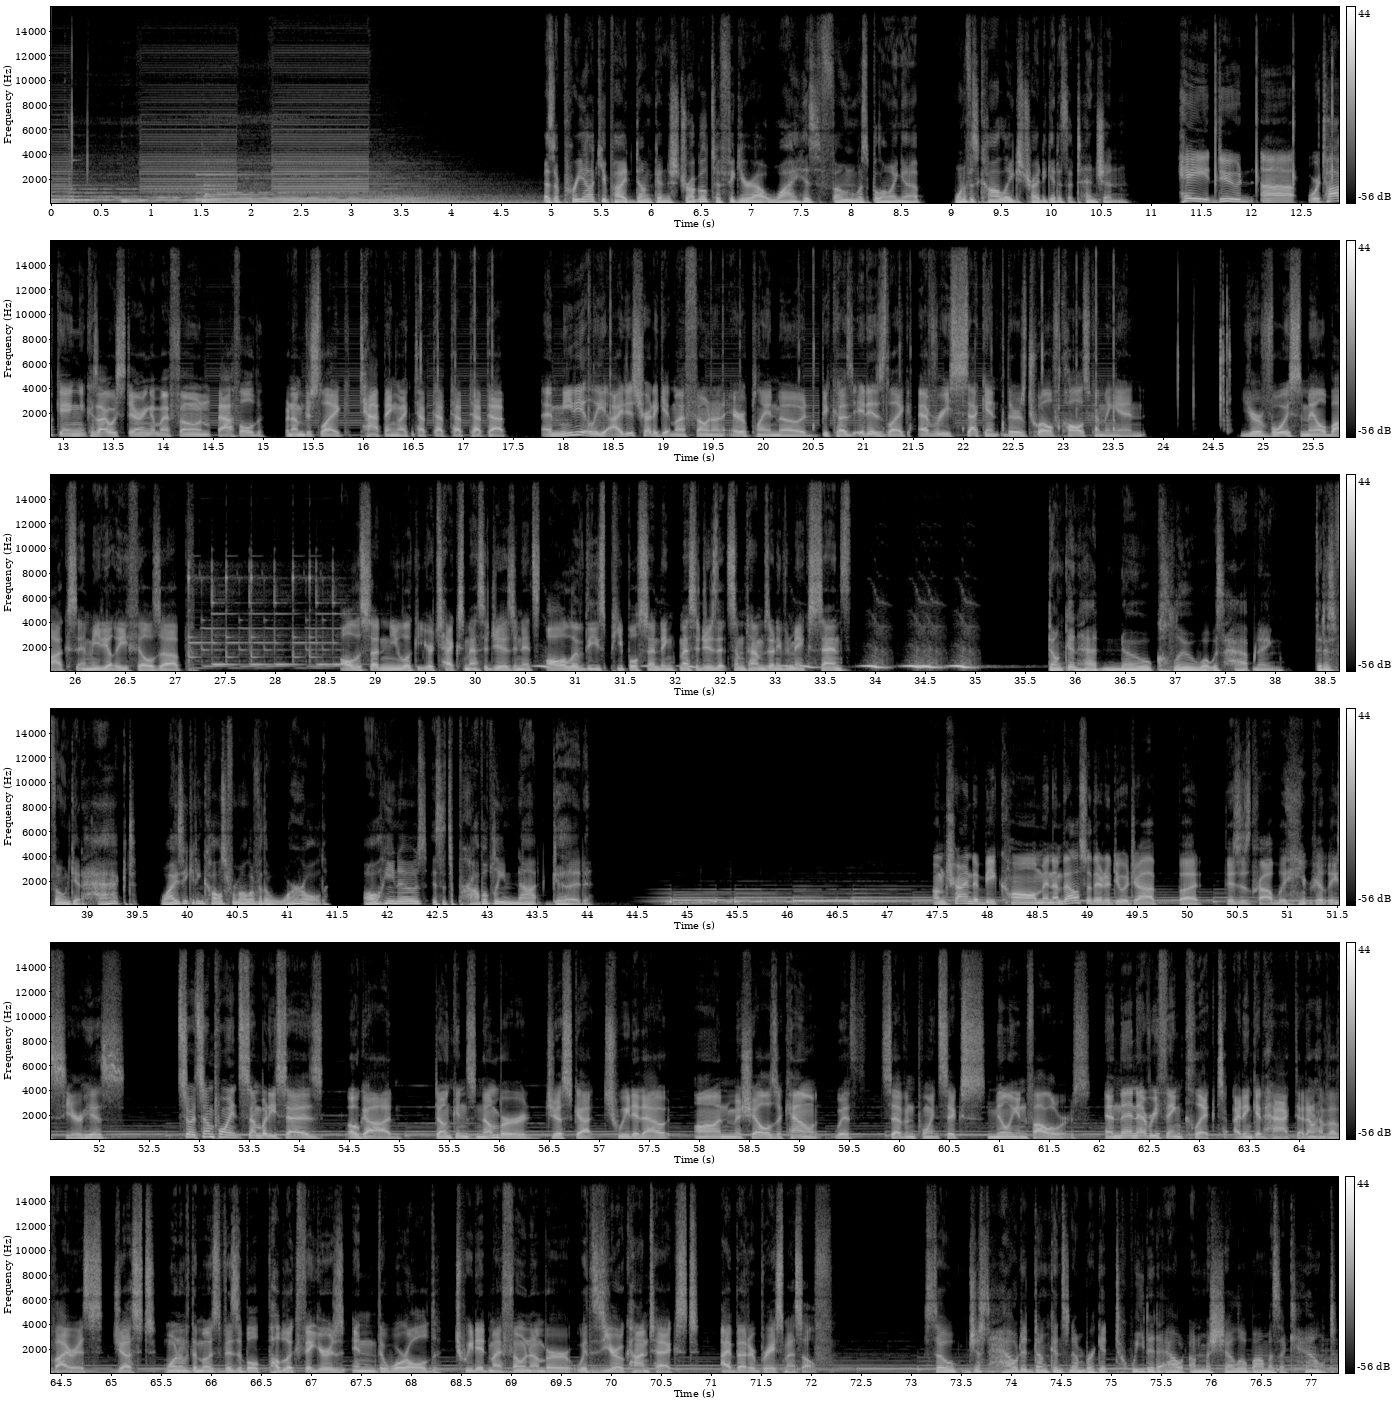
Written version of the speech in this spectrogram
As a preoccupied Duncan struggled to figure out why his phone was blowing up, one of his colleagues tried to get his attention. Hey, dude, uh, we're talking because I was staring at my phone, baffled, and I'm just like tapping, like tap, tap, tap, tap, tap. Immediately, I just try to get my phone on airplane mode because it is like every second there's 12 calls coming in your voice mailbox immediately fills up. All of a sudden, you look at your text messages, and it's all of these people sending messages that sometimes don't even make sense. Duncan had no clue what was happening. Did his phone get hacked? Why is he getting calls from all over the world? All he knows is it's probably not good. I'm trying to be calm, and I'm also there to do a job, but this is probably really serious. So at some point, somebody says, oh God, Duncan's number just got tweeted out on Michelle's account with 7.6 million followers. And then everything clicked. I didn't get hacked. I don't have a virus. Just one of the most visible public figures in the world tweeted my phone number with zero context. I better brace myself. So, just how did Duncan's number get tweeted out on Michelle Obama's account?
